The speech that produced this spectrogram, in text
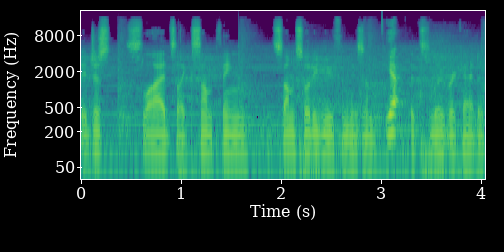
it just slides like something, some sort of euphemism. Yep. it's lubricated.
